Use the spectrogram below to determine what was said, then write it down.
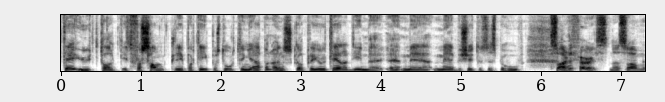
Det er uttalt fra samtlige partier på Stortinget at man ønsker å prioritere de med, med, med beskyttelsesbehov. Så er det følelsene som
